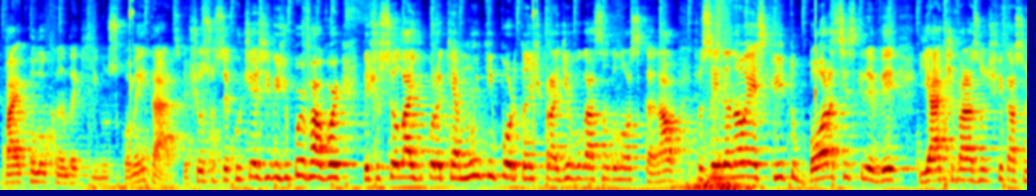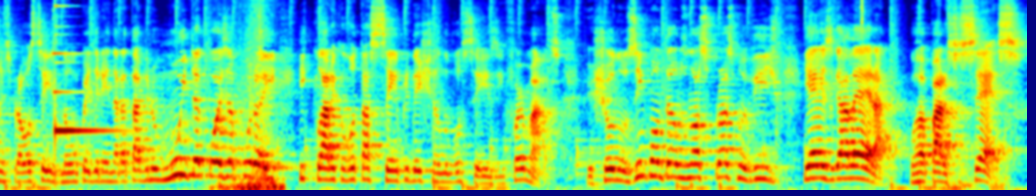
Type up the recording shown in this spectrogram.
Vai colocando aqui nos comentários, fechou? Se você curtiu esse vídeo, por favor, deixa o seu like por aqui, é muito importante para a divulgação do nosso canal. Se você ainda não é inscrito, bora se inscrever e ativar as notificações para vocês não perderem nada. Tá vindo muita coisa por aí e claro que eu vou estar tá sempre deixando vocês informados. Fechou? Nos encontramos no nosso próximo vídeo. E é isso, galera. O rapaz sucesso.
